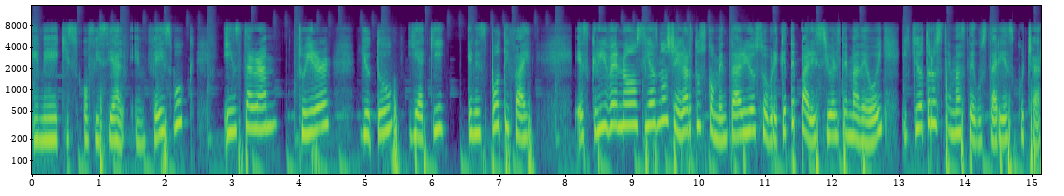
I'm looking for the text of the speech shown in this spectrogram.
MX oficial en Facebook, Instagram, Twitter, YouTube y aquí en Spotify. Escríbenos y haznos llegar tus comentarios sobre qué te pareció el tema de hoy y qué otros temas te gustaría escuchar.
